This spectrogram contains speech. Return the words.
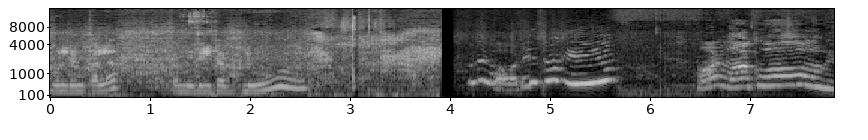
গোল্ডেন কালার মিডিলটা ব্লু বাবা রে এটা কি আর মা কই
